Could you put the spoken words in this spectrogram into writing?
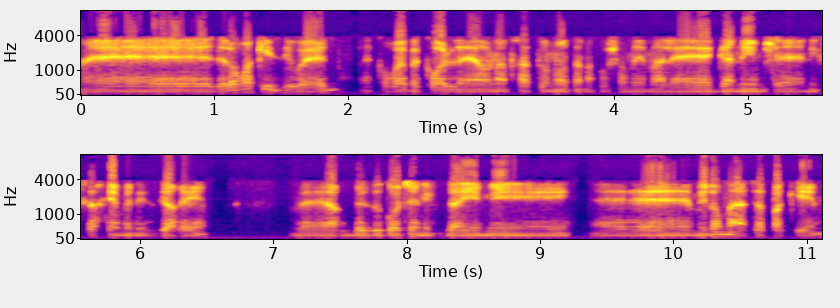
Uh, זה לא רק איזי וואט, זה קורה בכל עונת חתונות, אנחנו שומעים על uh, גנים שנפתחים ונסגרים. והרבה זוגות שנפגעים מלא מעט ספקים.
